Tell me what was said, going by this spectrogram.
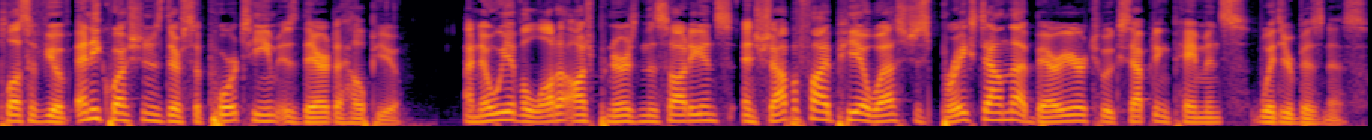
Plus, if you have any questions, their support team is there to help you. I know we have a lot of entrepreneurs in this audience, and Shopify POS just breaks down that barrier to accepting payments with your business.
